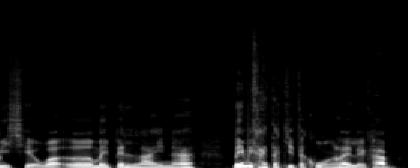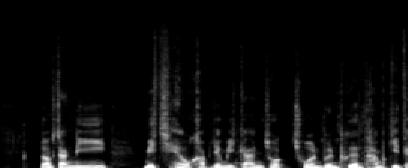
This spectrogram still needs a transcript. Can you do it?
มิเชลว่าเออไม่เป็นไรนะ ไม่มีใครตะขิดตะขวงอะไรเลยครับ นอกจากนี้มิเชลครับยังมีการชักชวนเพื่อนๆทำกิจ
